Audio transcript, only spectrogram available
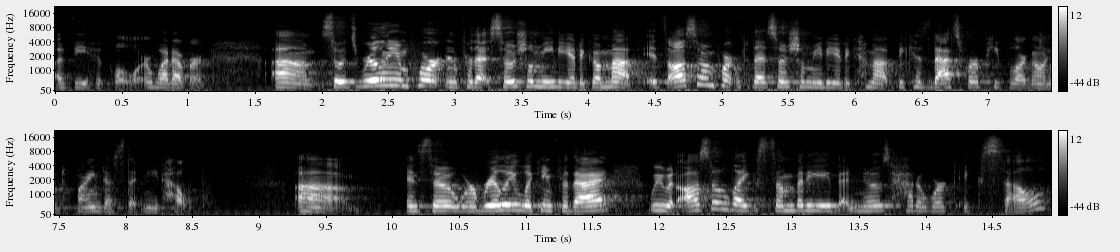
a vehicle or whatever. Um, so it's really important for that social media to come up. It's also important for that social media to come up because that's where people are going to find us that need help. Um, and so we're really looking for that. We would also like somebody that knows how to work Excel,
